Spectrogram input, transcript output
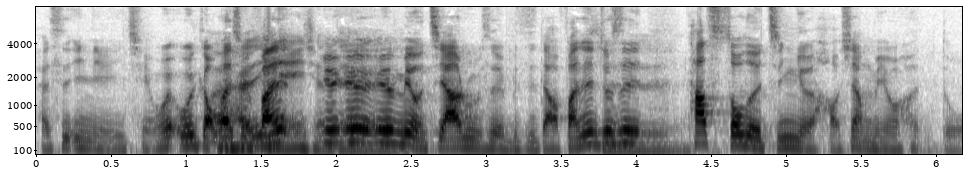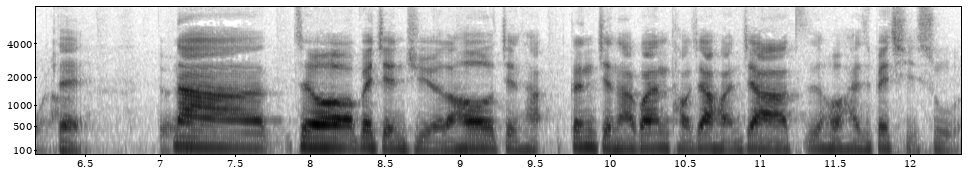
还是一年一千？我我搞不清楚，反正因为因为因为没有加入，所以不知道。反正就是他收的金额好像没有很多啦。对。那最后被检举了，然后检察跟检察官讨价还价之后，还是被起诉了。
